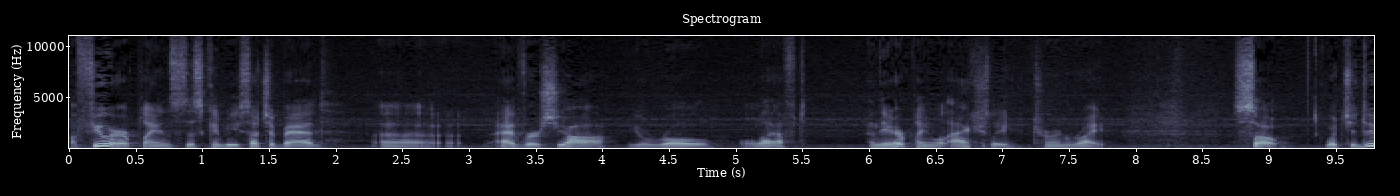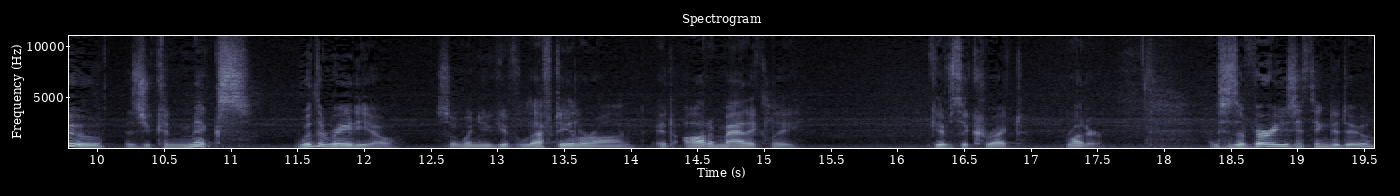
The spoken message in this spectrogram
A few airplanes, this can be such a bad uh, adverse yaw, you'll roll left, and the airplane will actually turn right. So, what you do is you can mix with the radio, so when you give left aileron, it automatically gives the correct rudder. And this is a very easy thing to do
